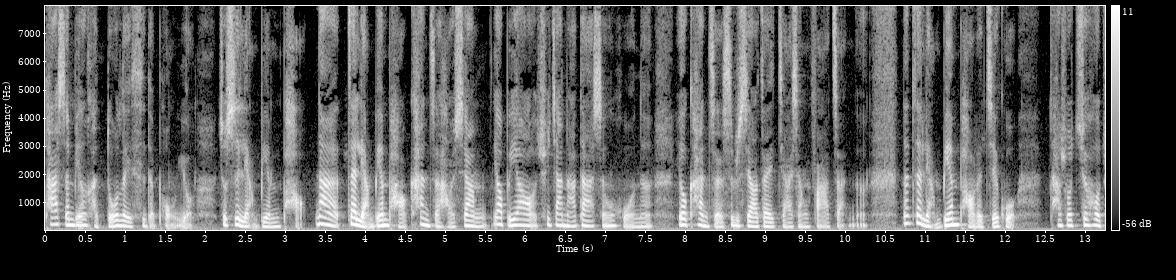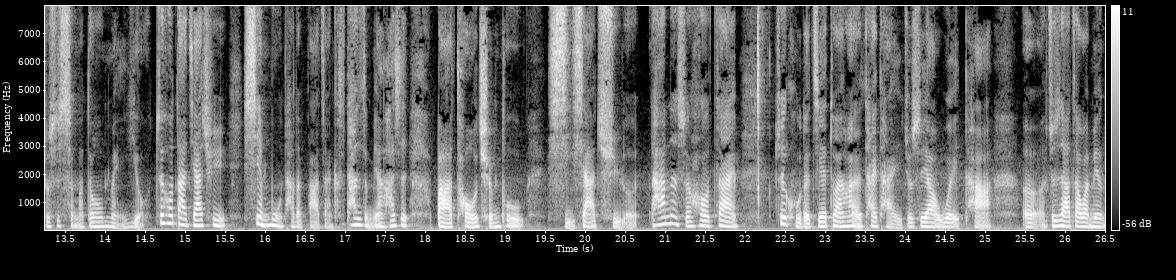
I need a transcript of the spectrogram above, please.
他身边很多类似的朋友，就是两边跑。那在两边跑，看着好像要不要去加拿大生活呢？又看着是不是要在家乡发展呢？那在两边跑的结果，他说最后就是什么都没有。最后大家去羡慕他的发展，可是他是怎么样？他是把头全部洗下去了。他那时候在最苦的阶段，他的太太就是要为他，呃，就是要在外面。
